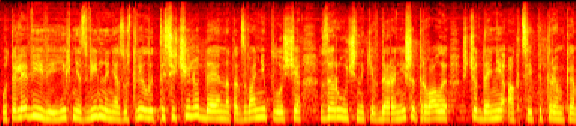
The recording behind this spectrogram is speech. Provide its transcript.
У Тель-Авіві їхнє звільнення зустріли тисячі людей на так званій площі заручників, де раніше тривали щоденні акції підтримки.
